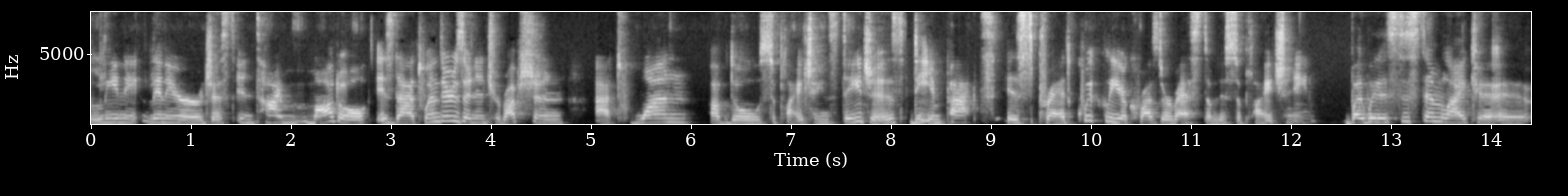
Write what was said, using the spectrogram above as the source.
linear, just in time model is that when there's an interruption at one of those supply chain stages, the impact is spread quickly across the rest of the supply chain. But with a system like a,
